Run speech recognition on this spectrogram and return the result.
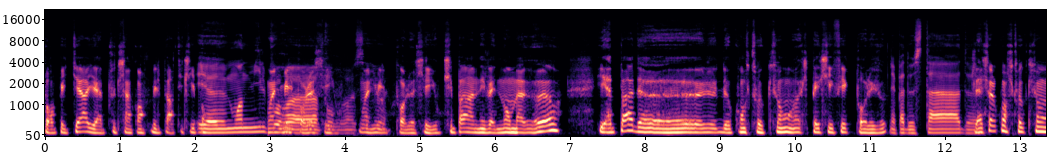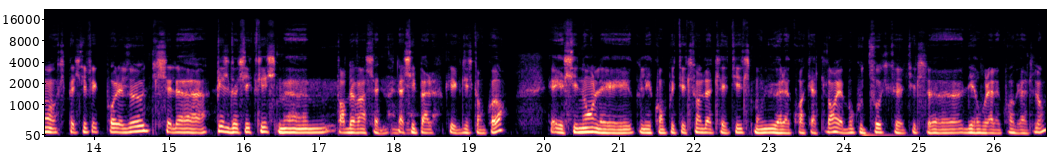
Pour Picard, il y a plus de 50 000 participants. Et euh, moins de 1000 pour, pour, le euh, CIO. Moins de 1000 pour le CIO. C'est pas un événement majeur. Il n'y a pas de, de construction spécifique pour les Jeux. Il n'y a pas de stade. La seule construction spécifique pour les Jeux, c'est la piste de cyclisme euh, Porte de Vincennes, la CIPAL, qui existe encore. Et sinon, les, les compétitions d'athlétisme ont lieu à la Croix-Catlan. Il y a beaucoup de choses qui se déroulent à la Croix-Catlan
